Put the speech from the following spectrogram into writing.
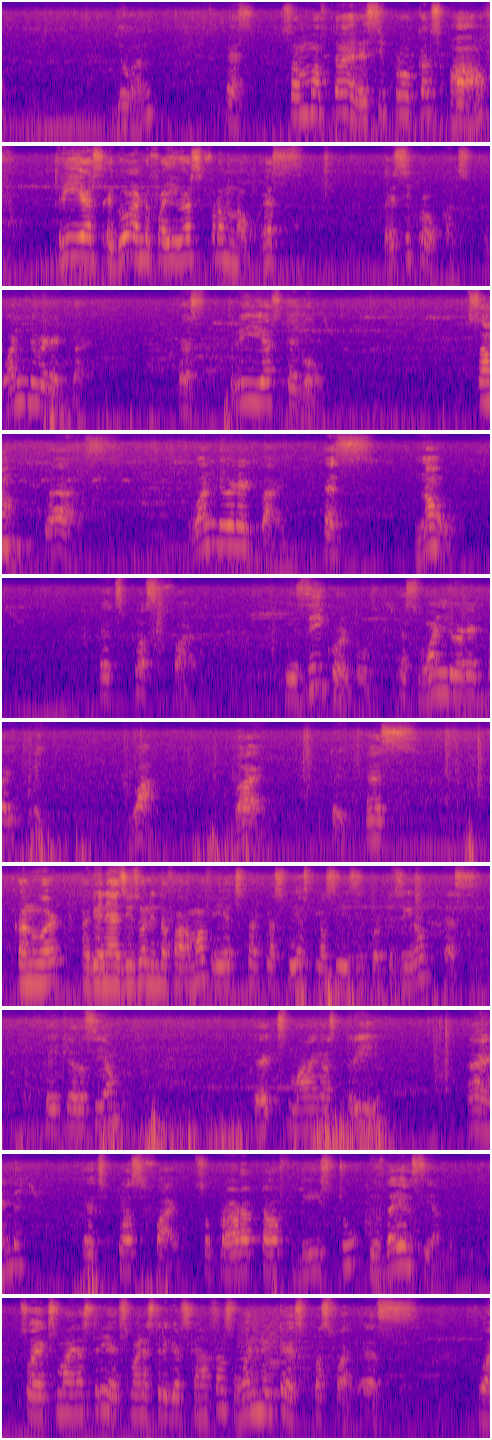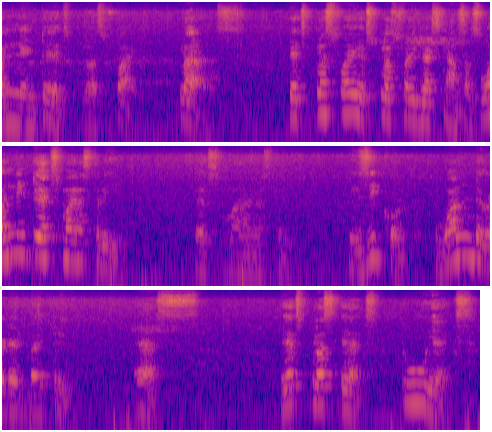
given yes sum of the reciprocals of 3 years ago and 5 years from now. Yes. Reciprocals. 1 divided by yes 3 years ago. Sum plus 1 divided by yes. Now x plus 5 is equal to yes 1 divided by 3 1 by 3 yes convert again as usual in the form of ax square plus bx plus c is equal to 0 yes. Take LCM x minus 3 and x plus 5 so product of these two is the LCM so x minus 3 x minus 3 gets cancels 1 into x plus 5 yes. 1 into x plus 5 plus x plus 5 x plus 5 gets cancels 1 into x minus 3 x minus 3 is equal to 1 divided by 3 s x plus x 2x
